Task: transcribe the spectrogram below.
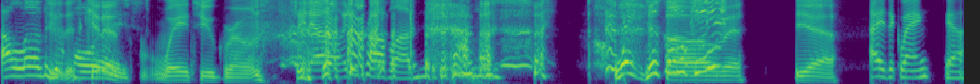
I love Dude, this Boys. kid is way too grown. I know it's a problem. It's a problem. Wait, this little Oh, kid? man. Yeah. Izaac Wang. Yeah.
